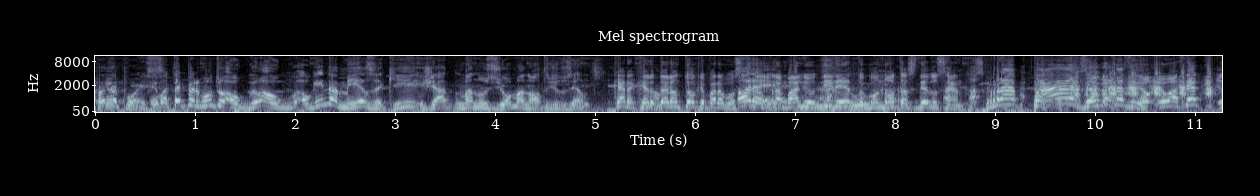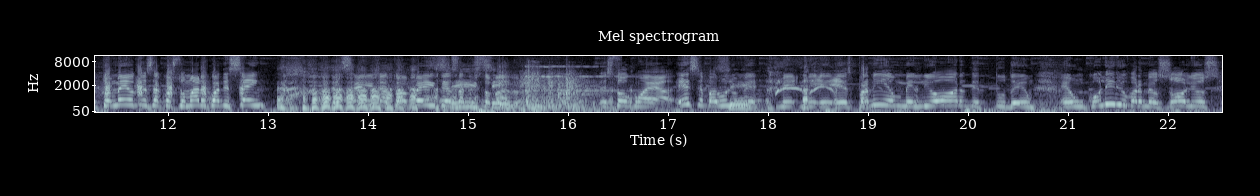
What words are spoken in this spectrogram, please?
pra eu- depois. Eu até pergunto, alguém da mesa aqui já manuseou uma nota de 200? cara, quero dar um toque para você. Olha Eu aí. trabalho direto com notas de 200. Rapaz, eu nunca vi. Eu, eu até eu tô meio desacostumado com a de 100. De 100 já tô bem desacostumado. Estou com a, esse barulho me, me, me, é, pra mim é o melhor de tudo. É um, é um colírio para meus olhos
